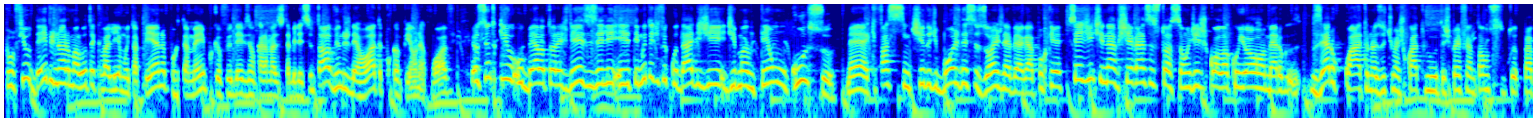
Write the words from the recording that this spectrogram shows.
pro Phil Davis não era uma luta que valia muito a pena, por também, porque o Phil Davis é um cara mais estabelecido, tava vindo de derrota pro campeão Nekov. Eu sinto que o Bellator às vezes ele, ele tem muita dificuldade de, de manter um curso, né, que faça sentido de boas decisões, né, VH, porque se a gente né, chega nessa situação onde eles colocam o Ior Romero 0-4 nas últimas quatro lutas para enfrentar um para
